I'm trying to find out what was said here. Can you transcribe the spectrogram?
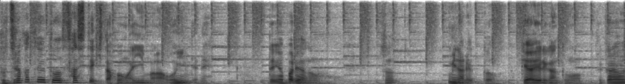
どちらかというと刺してきた方がいい馬が多いんでね。でやっぱりあのそのミナレットケアエレガントもそれから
